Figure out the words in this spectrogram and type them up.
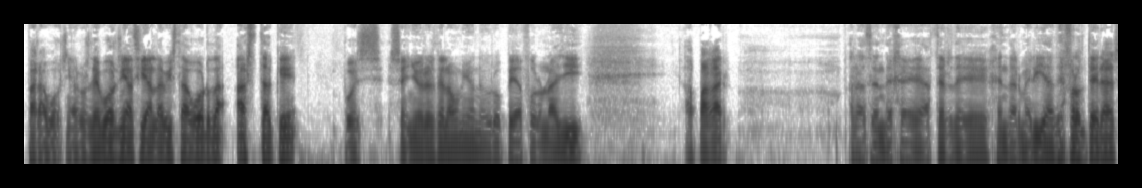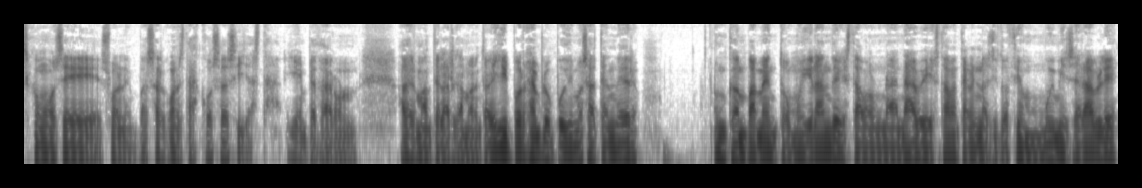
para Bosnia. Los de Bosnia hacían la vista gorda hasta que, pues, señores de la Unión Europea fueron allí a pagar para hacer de, gendarmería de fronteras, como se suelen pasar con estas cosas, y ya está. Y empezaron a desmantelar campamentos. Allí, por ejemplo, pudimos atender un campamento muy grande que estaba en una nave, estaba también en una situación muy miserable.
